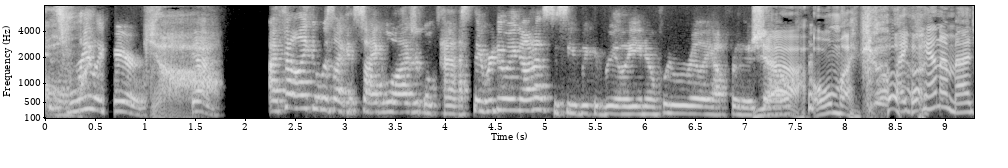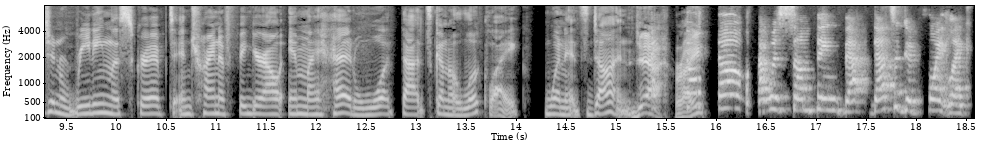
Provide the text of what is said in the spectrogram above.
Yeah. it's oh really weird. Yeah. Yeah. I felt like it was like a psychological test they were doing on us to see if we could really, you know, if we were really up for the show. Yeah. Oh my god. I can't imagine reading the script and trying to figure out in my head what that's going to look like when it's done. Yeah, right? No, that was something that that's a good point. Like,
